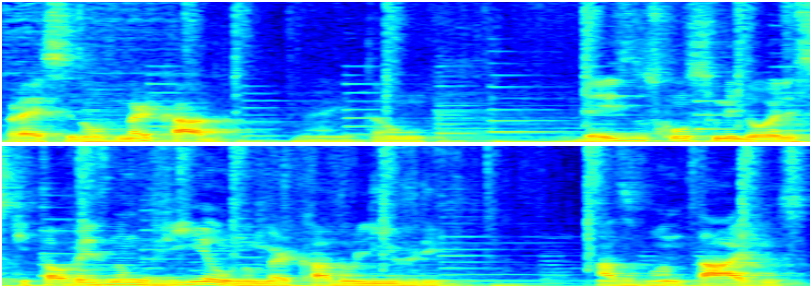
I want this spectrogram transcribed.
para esse novo mercado. Né? Então, desde os consumidores que talvez não viam no mercado livre as vantagens,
